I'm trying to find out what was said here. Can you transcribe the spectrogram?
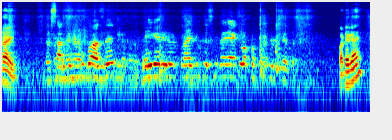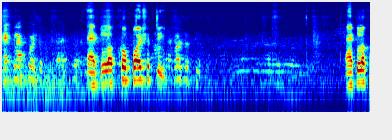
তাই? সার্ভিস বুকও আছে। এই গাড়ির প্রাইস দিতেছি ভাই এক লক্ষ পঁয়ষট্টি হাজার। কয় টাকায়? এক লাখ পঁয়ষট্টি। এক লক্ষ পঁয়ষট্টি। পঁয়ষট্টি। এক লক্ষ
